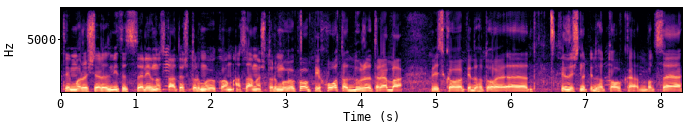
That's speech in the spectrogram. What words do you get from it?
ти можеш через місяць все рівно стати штурмовиком. А саме штурмовиком, піхота дуже треба військова підготовка, е, фізична підготовка, бо це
